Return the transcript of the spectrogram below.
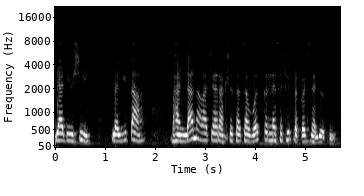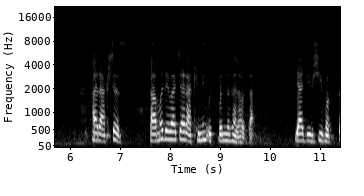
या दिवशी ललिता भांडा नावाच्या राक्षसाचा वध करण्यासाठी प्रकट झाली होती. हा राक्षस कामदेवाच्या राखीने उत्पन्न झाला होता. या दिवशी भक्त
